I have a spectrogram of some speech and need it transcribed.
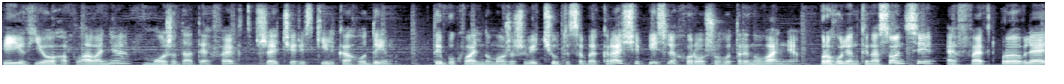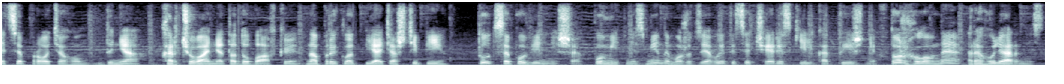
біг, йога, плавання може дати ефект вже через кілька годин. Ти буквально можеш відчути себе краще після хорошого тренування. Прогулянки на сонці ефект проявляється протягом дня. Харчування та добавки, наприклад, 5 HTP, Тут все повільніше. Помітні зміни можуть з'явитися через кілька тижнів. Тож головне регулярність.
